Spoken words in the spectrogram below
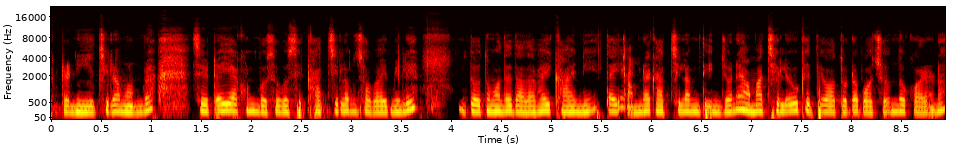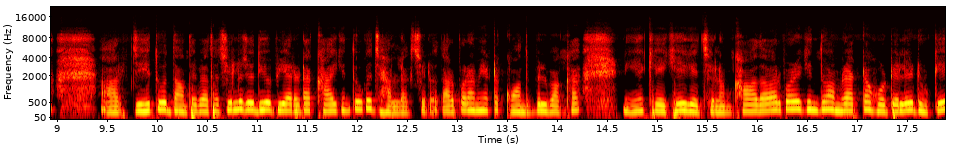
একটা নিয়েছিলাম আমরা, সেটাই এখন বসে বসে খাচ্ছিলাম সবাই মিলে। তো তোমাদের দাদাভাই খায়নি, তাই আমরা খাচ্ছিলাম তিনজনে, আমার ছেলেও খেতে অতটা পছন্দ করে না। আর যেহেতু দাঁতে ব্যথা ছিল, যদিও পেয়ারাটা খায় কিন্তু ওকে ঝাল লাগছিল। তারপর আমি একটা কঁদবেল মাখা নিয়ে খেয়ে খেয়ে গেছিলাম। খাওয়া দাওয়ার পরে কিন্তু আমরা একটা হোটেলে ঢুকে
